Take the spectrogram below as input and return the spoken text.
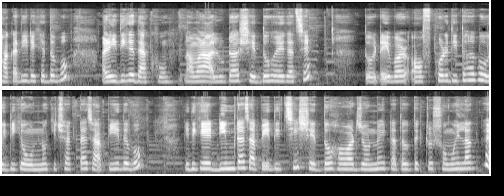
ঢাকা দিয়ে রেখে দেবো। আর এইদিকে দেখো, আমার আলুটা সেদ্ধ হয়ে গেছে। তো এটা এবার অফ করে দিতে হবে, ওইদিকে অন্য কিছু একটা চাপিয়ে দেবো। এদিকে ডিমটা চাপিয়ে দিচ্ছি, সেদ্ধ হওয়ার জন্য। এটাতেও তো একটু সময় লাগবে।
